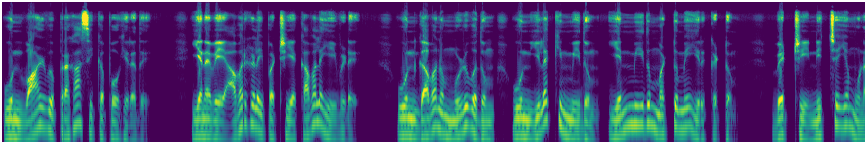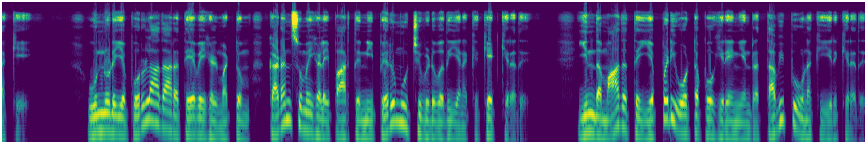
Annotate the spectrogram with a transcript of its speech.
உன் வாழ்வு பிரகாசிக்கப் போகிறது. எனவே அவர்களைப் பற்றிய கவலையை விடு. உன் கவனம் முழுவதும் உன் இலக்கின் மீதும் என் மீதும் மட்டுமே இருக்கட்டும். வெற்றி நிச்சயம் உனக்கே. உன்னுடைய பொருளாதார தேவைகள் மட்டும் கடன் சுமைகளை பார்த்து நீ பெருமூச்சு விடுவது எனக்கு கேட்கிறது. இந்த மாதத்தை எப்படி ஓட்டப் போகிறேன் என்ற தவிப்பு உனக்கு இருக்கிறது.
